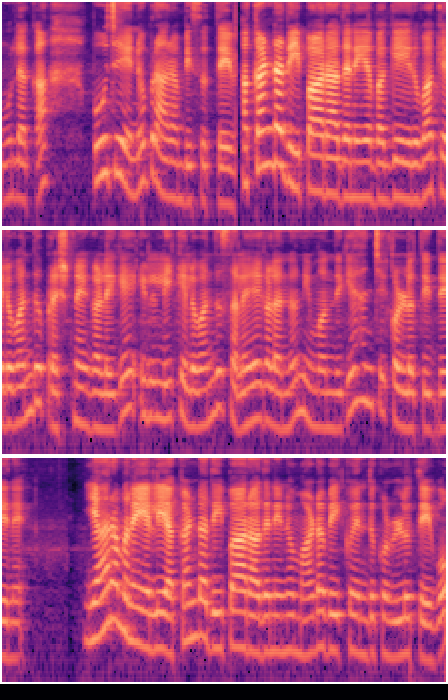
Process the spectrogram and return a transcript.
ಮೂಲಕ ಪೂಜೆಯನ್ನು ಪ್ರಾರಂಭಿಸುತ್ತೇವೆ. ಅಖಂಡ ದೀಪಾರಾಧನೆಯ ಬಗ್ಗೆ ಇರುವ ಕೆಲವೊಂದು ಪ್ರಶ್ನೆಗಳಿಗೆ ಇಲ್ಲಿ ಕೆಲವೊಂದು ಸಲಹೆಗಳನ್ನು ನಿಮ್ಮೊಂದಿಗೆ ಹಂಚಿಕೊಳ್ಳುತ್ತಿದ್ದೇನೆ. ಯಾರ ಮನೆಯಲ್ಲಿ ಅಖಂಡ ದೀಪಾರಾಧನೆಯನ್ನು ಮಾಡಬೇಕು ಎಂದುಕೊಳ್ಳುತ್ತೇವೋ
